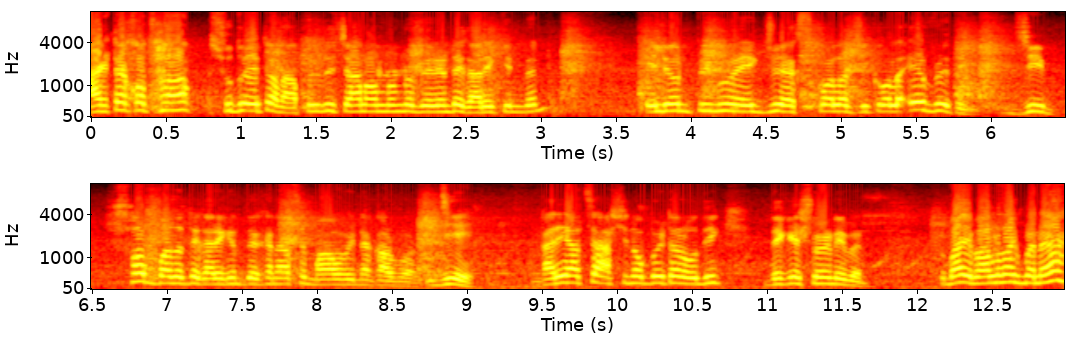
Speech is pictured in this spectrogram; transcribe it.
আরেকটা কথা শুধু এটা না আপনি যদি চান অন্যান্য ভেরিয়েন্টে গাড়ি কিনবেন এলিয়ন প্রিমিয়াম এক্সজু এক্সকলা জিকলা এভরিথিং জিপ সব বাজারে গাড়ি কিন্তু এখানে আছে মা বাবিনা কারবার জি। গাড়ি আছে আশি নব্বইটার অধিক দেখে শুনে নেবেন। তো ভাই ভালো থাকবেন হ্যাঁ?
